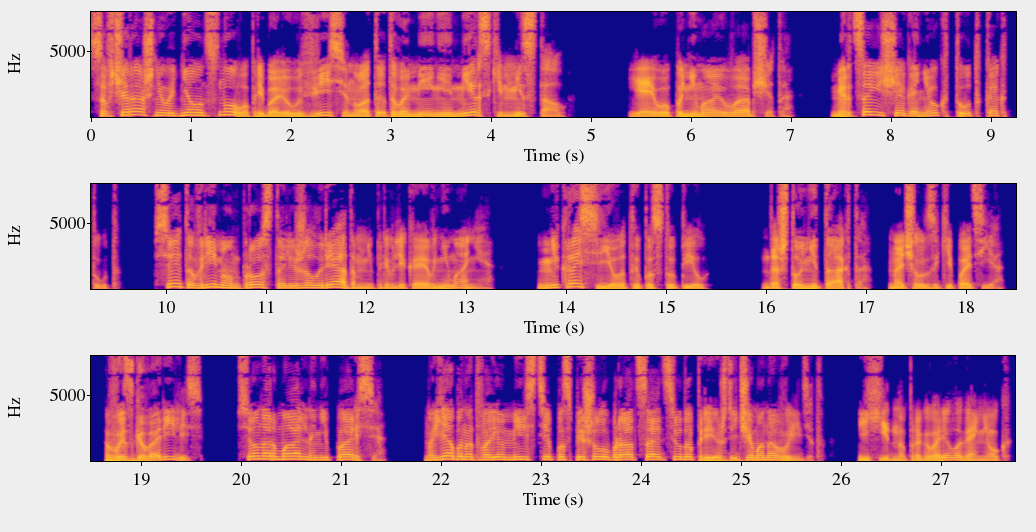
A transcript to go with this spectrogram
Со вчерашнего дня он снова прибавил в весе, но от этого менее мерзким не стал. Я его понимаю вообще-то. Мерцающий огонек тут как тут. Все это время он просто лежал рядом, не привлекая внимания. «Некрасиво ты поступил». «Да что не так-то?» — начал закипать я. «Вы сговорились? Все нормально, не парься. Но я бы на твоем месте поспешил убраться отсюда, прежде чем она выйдет. Ехидно проговорил огонек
